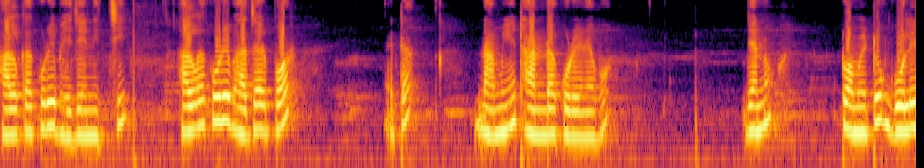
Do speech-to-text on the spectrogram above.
হালকা করে ভেজে নিচ্ছি। হালকা করে ভাজার পর এটা নামিয়ে ঠান্ডা করে নেব। যেন টমেটো গলে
